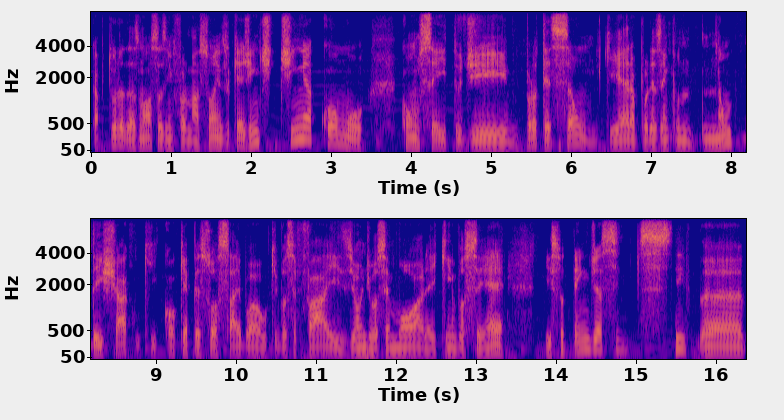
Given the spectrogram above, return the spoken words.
captura das nossas informações, o que a gente tinha como conceito de proteção, que era, por exemplo, não deixar que qualquer pessoa saiba o que você faz e onde você mora e quem você é, isso tende a se, se uh,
